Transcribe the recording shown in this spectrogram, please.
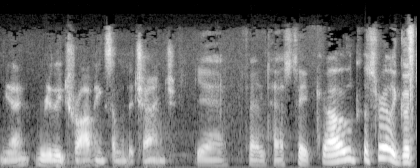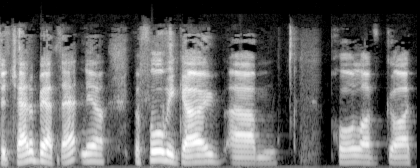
you know really driving some of the change. Yeah, fantastic. Oh, it's really good to chat about that. Now, before we go, um, Paul, I've got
